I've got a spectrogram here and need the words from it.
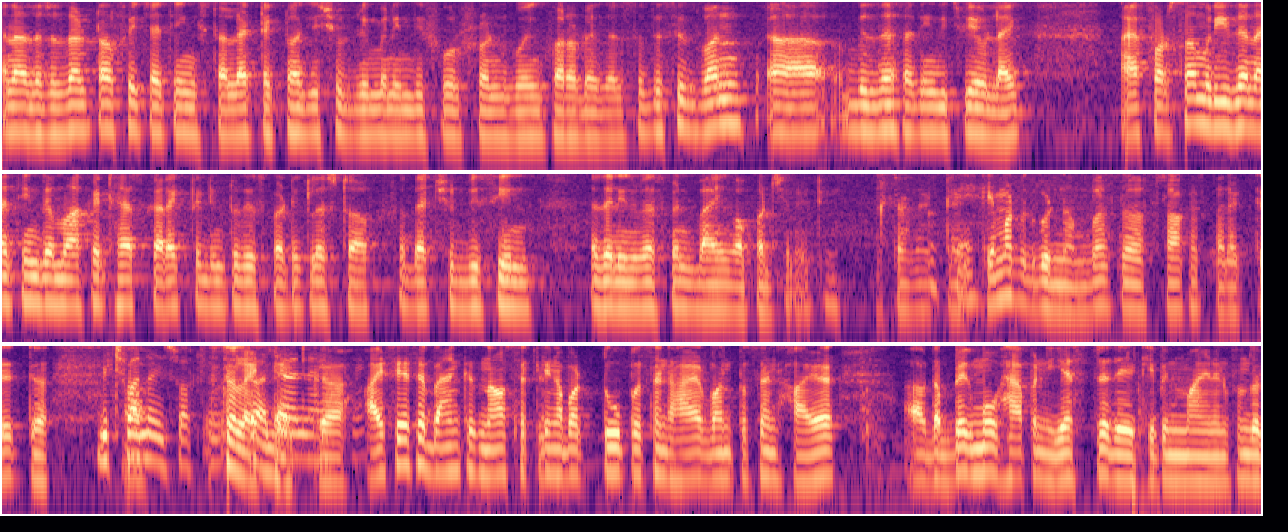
and as a result of which I think Sterlite technology should remain in the forefront going forward as well. So this is one uh, business I think which we have liked. Uh, for some reason, I think the market has corrected into this particular stock, so that should be seen as an investment buying opportunity. Sterlite Okay. Tech came out with good numbers. The stock has corrected. Uh, Which one are you talking about? Sterlite Sterlite Tech. Uh, ICICI Bank is now settling about 2% higher, 1% higher. Uh, the big move happened yesterday, keep in mind, and from the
